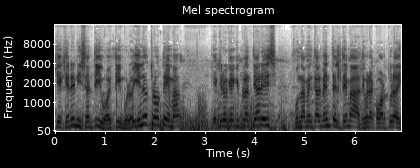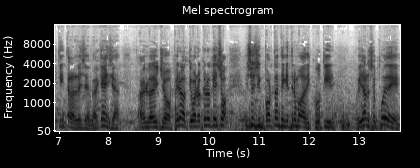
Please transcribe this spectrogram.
que genere incentivos, estímulos. Y el otro tema que creo que hay que plantear es fundamentalmente el tema de una cobertura distinta a la ley de emergencia. También lo ha dicho Perotti. Bueno, creo que eso, eso es importante que entremos a discutir, porque ya no se puede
